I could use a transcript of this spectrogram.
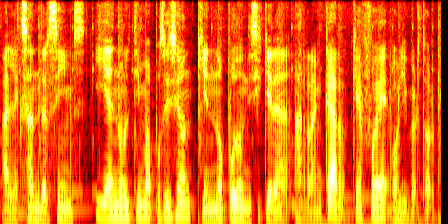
Alexander Sims y en última posición, quien no pudo ni siquiera arrancar, que fue Oliver Torby.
